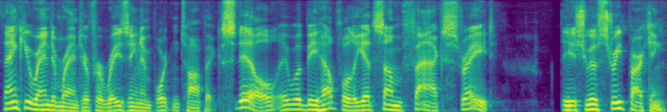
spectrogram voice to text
Thank you, Random Ranter, for raising an important topic. Still, it would be helpful to get some facts straight. The issue of street parking.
